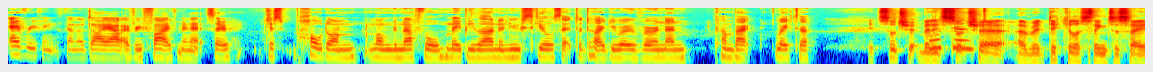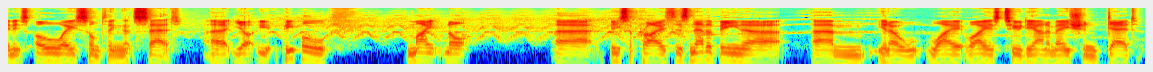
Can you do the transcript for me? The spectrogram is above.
everything's going to die out every five minutes, so just hold on long enough, or maybe learn a new skill set to tide you over, and then come back later. It's such a, but Oh, it's such a, a ridiculous thing to say, and it's always something that's said. Uh, you people might not uh, be surprised. There's never been a, um, you know, why why is 2D animation dead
